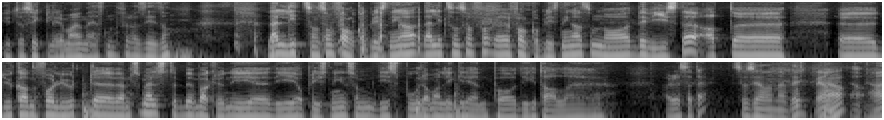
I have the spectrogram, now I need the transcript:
ute og sykler i majonesen, for å si det sånn. Det er litt sånn som Folkeopplysninga Det er litt sånn som eh, folkeopplysninga som nå beviste at uh, uh, du kan få lurt uh, hvem som helst med bakgrunn i de opplysningene som de spora man ligger igjen på digitale Har dere sett det? Sosiale medier? Ja. Ja, ja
